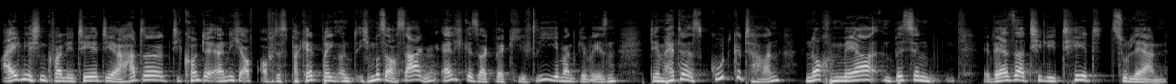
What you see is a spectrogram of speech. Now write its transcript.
eigentlichen Qualität, die er hatte, die konnte er nicht auf, auf das Parkett bringen. Und ich muss auch sagen, ehrlich gesagt, wäre Keith Lee jemand gewesen, dem hätte es gut getan, noch mehr ein bisschen Versatilität zu lernen.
